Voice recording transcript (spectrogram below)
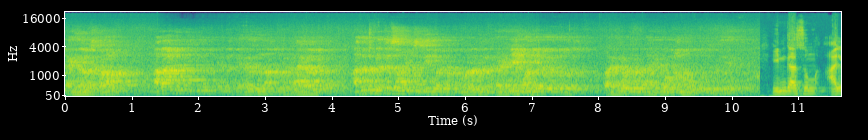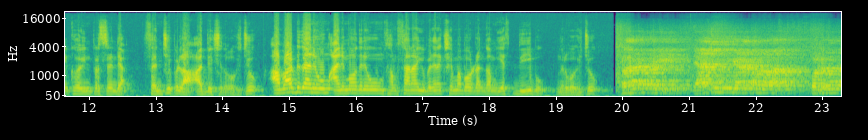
കൈതാമസപ്പെടാം അതാണ് എന്ന് കരുതുന്ന ഒരു കാലം അതിന് വ്യത്യസ്തമായി ചിന്തിക്കുവാൻ കഴിഞ്ഞേ മതിയാകുന്നത് പലപ്പോഴും നമ്മുടെ അനുഭവങ്ങൾ നമുക്ക് പ്രസിഡന്റ്. സഞ്ജു പിള്ള അധ്യക്ഷത വഹിച്ചു. അവാർഡ് ദാനവും അനുമോദനവും സംസ്ഥാന യുവജനക്ഷേമ ബോർഡ് അംഗം എസ് ദീപു നിർവഹിച്ചു. കൊണ്ടുവന്ന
